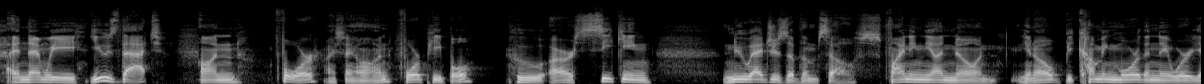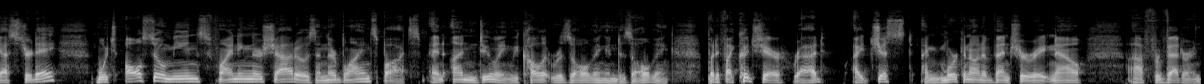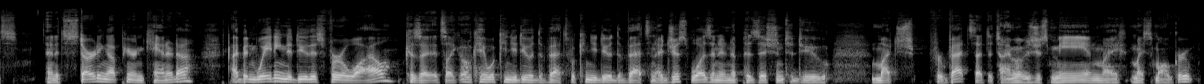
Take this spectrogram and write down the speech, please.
And then we use that on four, I say on, four people who are seeking new edges of themselves, finding the unknown, you know, becoming more than they were yesterday, which also means finding their shadows and their blind spots and undoing. We call it resolving and dissolving. But if I could share, Rad, I just, I'm working on a venture right now uh, for veterans and it's starting up here in Canada. I've been waiting to do this for a while because it's like, okay, what can you do with the vets? What can you do with the vets? And I just wasn't in a position to do much for vets at the time. It was just me and my my small group.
